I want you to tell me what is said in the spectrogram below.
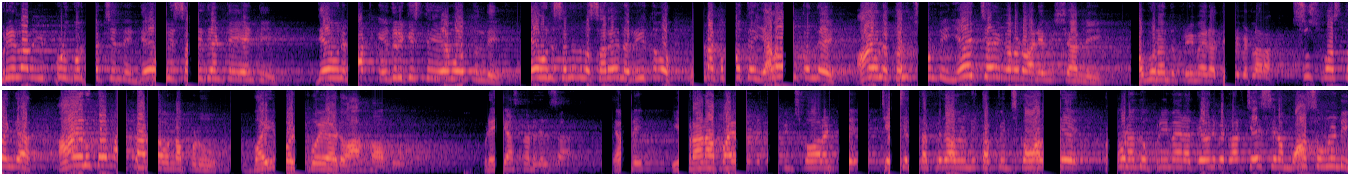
ప్రియులను ఇప్పుడు గుర్తొచ్చింది దేవుని సన్నిధి అంటే ఏంటి? దేవుని మాటకి ఎదురికిస్తే ఏమవుతుంది? దేవుని సన్నిధిలో సరైన రీతిలో ఉండకపోతే ఎలా ఉంటుంది? ఆయన తలుచుకుంటే ఏం చేయగలడు అనే విషయాన్ని అవునందు ప్రియమైన దేవుడు సుస్పష్టంగా ఆయనతో మాట్లాడుతూ ఉన్నప్పుడు భయపడిపోయాడు ఆహాబు. ఇప్పుడు ఏం చేస్తున్నాడు తెలుసా? ఎవరి ఈ ప్రాణాపాయం నుండి తప్పించుకోవాలంటే చేసిన తప్పిదాల నుండి తప్పించుకోవాలంటే ప్రభునందు ప్రియమైన దేవుని బిడ్డలారా చేసిన మోసం నుండి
